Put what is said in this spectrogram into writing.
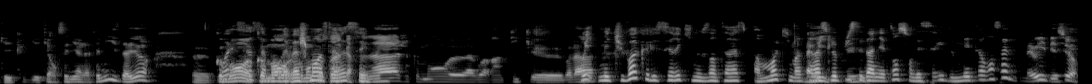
qui est, qui est enseignée à la féministe d'ailleurs. Euh, comment comment, comment un personnage, comment avoir un pic, voilà. Oui, mais tu vois que les séries qui nous intéressent, enfin moi qui bah m'intéresse le plus ces derniers temps, sont des séries de metteurs en scène. Mais oui, bien sûr.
